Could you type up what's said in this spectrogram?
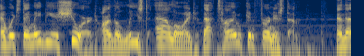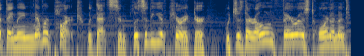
and which they may be assured are the least alloyed that time can furnish them, and that they may never part with that simplicity of character which is their own fairest ornament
